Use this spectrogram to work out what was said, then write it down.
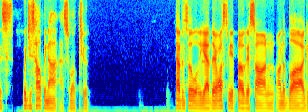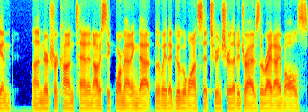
it's which is helping out as well too. Absolutely, yeah. There has to be a focus on on the blog and uh, nurture content, and obviously formatting that the way that Google wants it to ensure that it drives the right eyeballs,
